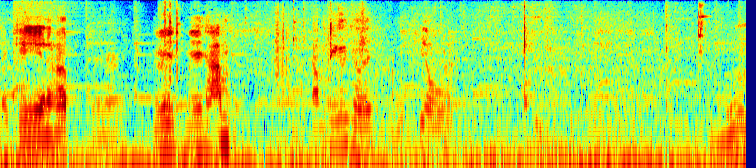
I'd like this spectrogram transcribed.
กระเทนะครับเฮ้ยไม่ทำทำนี่เฉยๆเที่ยวอืม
